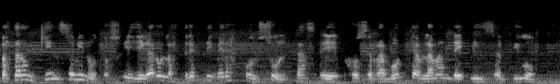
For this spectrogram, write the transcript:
Bastaron 15 minutos y llegaron las tres primeras consultas, eh, José Ramón, que hablaban de incertidumbre.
